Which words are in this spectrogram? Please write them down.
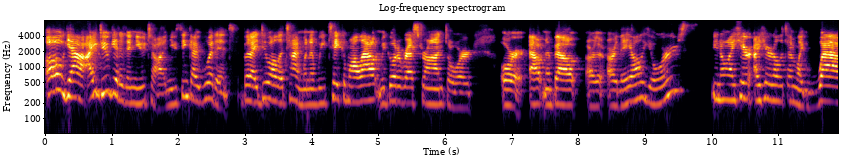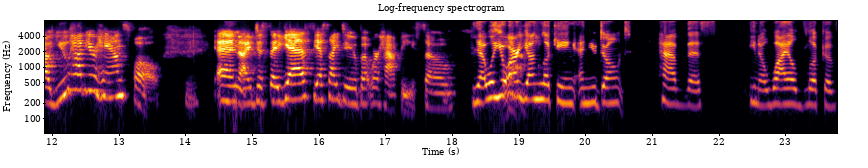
Oh yeah, I do get it in Utah, and you think I wouldn't, but I do all the time. When we take them all out and we go to a restaurant or or out and about, are are they all yours? You know, I hear I hear it all the time, like, "Wow, you have your hands full," mm-hmm. and I just say, "Yes, yes, I do," but we're happy. So yeah, well, you yeah. are young looking, and you don't have this you know wild look of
